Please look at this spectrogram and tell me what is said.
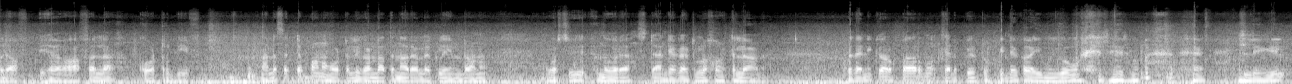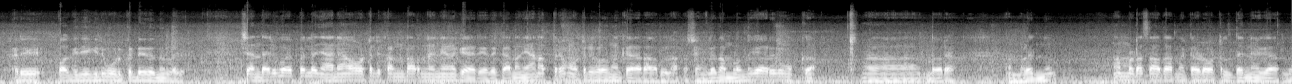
ഒരു ഹാഫ് ഹാഫല്ല ക്വാർട്ടർ ബീഫ് നല്ല സെറ്റപ്പാണ് ഹോട്ടലിൽ കണ്ടാൽ തന്നെ അറിയാമല്ലോ ക്ലീൻഡാണ് കുറച്ച് എന്താ പറയുക സ്റ്റാൻഡേർഡ് ആയിട്ടുള്ള ഹോട്ടലാണ് അപ്പോൾ തന്നെ എനിക്ക് ഉറപ്പായിരുന്നു ചിലപ്പോൾ ഈ ട്രിപ്പിന്റെ കൈ മുഴുവൻ കൊടുക്കേണ്ടി വരും. ഇല്ലെങ്കിൽ ഒരു പകുതിയെങ്കിലും കൊടുക്കേണ്ടി വരും എന്നുള്ളത്. പക്ഷെ എന്തായാലും കുഴപ്പമില്ല. ഞാൻ ആ ഹോട്ടൽ കണ്ടറിഞ്ഞ് തന്നെയാണ് കയറിയത്. കാരണം ഞാൻ അത്രയും ഹോട്ടലുകളൊന്നും കയറാറില്ല. പക്ഷേ എങ്കിൽ നമ്മളൊന്ന് കയറി നോക്കുക. എന്താ പറയുക നമ്മളിന്നും നമ്മുടെ സാധാരണക്കാരുടെ ഹോട്ടലിൽ തന്നെയാണ് കയറൽ.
